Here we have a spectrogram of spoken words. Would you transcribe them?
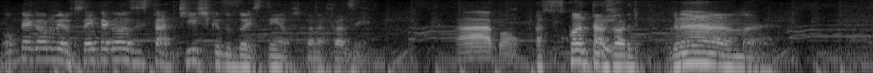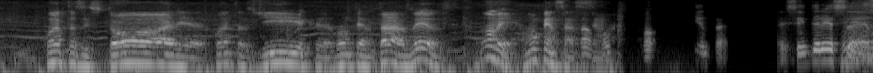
Vamos pegar o número 100 e pegar umas estatísticas dos dois tempos para fazer. Ah, bom. As quantas horas de programa, Quantas histórias, quantas dicas. Vamos tentar, às vezes? Vamos ver, vamos pensar Não, vamos, vamos tentar. Vai ser interessante.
